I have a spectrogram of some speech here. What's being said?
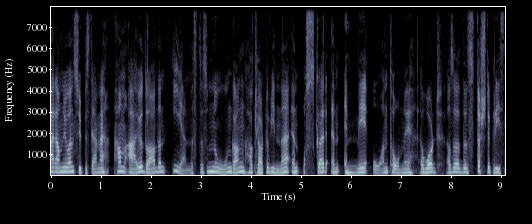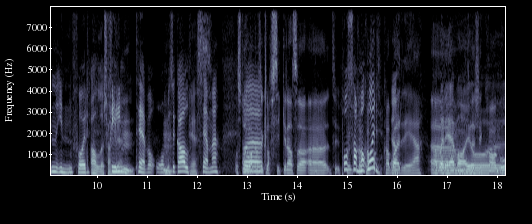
er han jo en superstjerne. Han er jo da den eneste som noen gang har klart å vinne en Oscar, en Emmy og en Tony Award. Altså den største prisen innenfor film, TV og musikal Yes. scene. Og står bak Eh, altså klassikere, altså Uh, På samme ka- år. Kabaret, ja. Kabaret var jo- Chicago,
